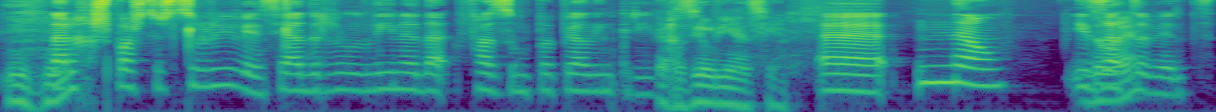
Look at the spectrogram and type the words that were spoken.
Uhum. Dar respostas de sobrevivência. A adrenalina dá, faz um papel incrível. A resiliência. Uh, não? Exatamente.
